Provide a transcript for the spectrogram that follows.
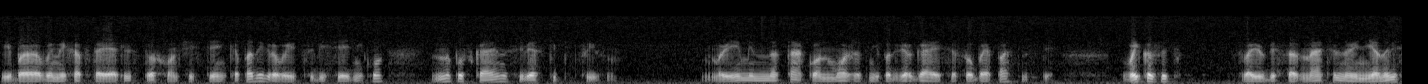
ибо в иных обстоятельствах он частенько подыгрывает собеседнику, напуская на себя скептицизм. Но именно так он может, не подвергаясь особой опасности, выказать свою бессознательную ненависть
